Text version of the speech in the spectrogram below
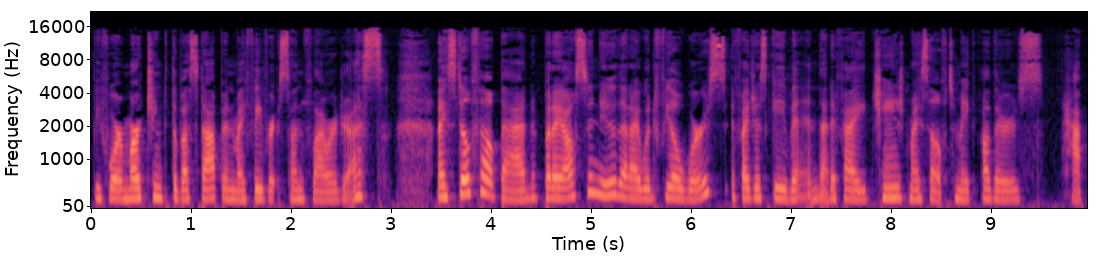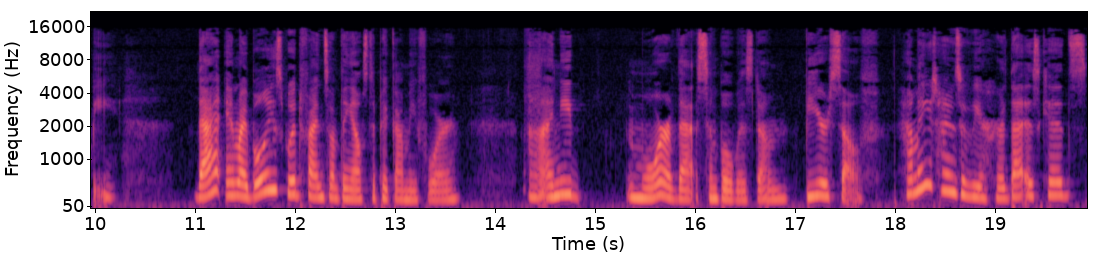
before marching to the bus stop in my favorite sunflower dress. I still felt bad, but I also knew that I would feel worse if I just gave in, that if I changed myself to make others happy. That and my bullies would find something else to pick on me for. Uh, I need more of that simple wisdom. Be yourself. How many times have we heard that as kids?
